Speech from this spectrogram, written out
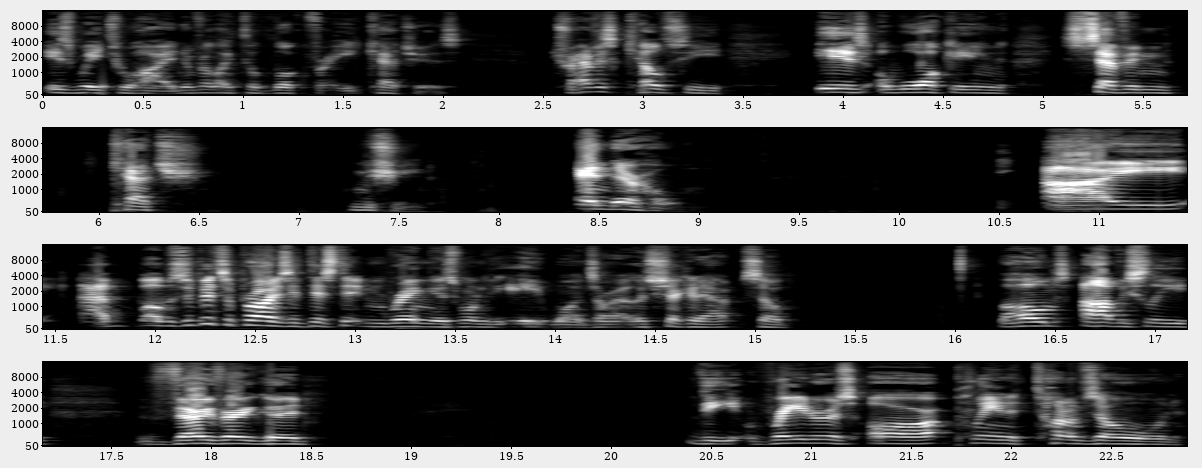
is way too high. I never like to look for eight catches. Travis Kelce is a walking seven catch machine, and they're home. I, I, I was a bit surprised that this didn't ring as one of the eight ones. All right, let's check it out. So, Mahomes obviously very very good. The Raiders are playing a ton of zone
